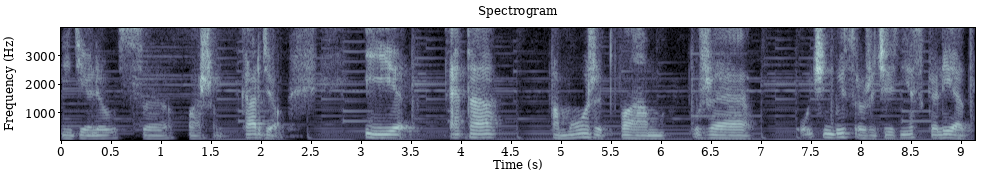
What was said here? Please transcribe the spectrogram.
в неделю с вашим кардио. И это поможет вам уже очень быстро, уже через несколько лет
